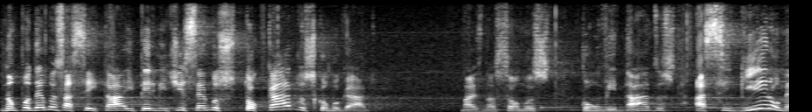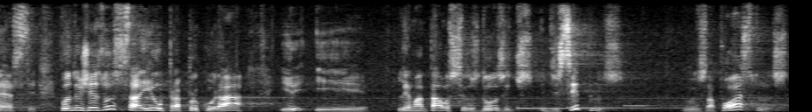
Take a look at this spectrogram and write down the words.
não podemos aceitar e permitir sermos tocados como gado, mas nós somos convidados a seguir o Mestre. Quando Jesus saiu para procurar e, e levantar os seus doze discípulos, os apóstolos,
